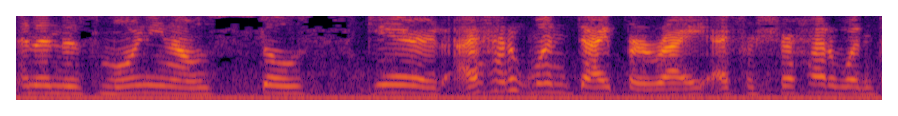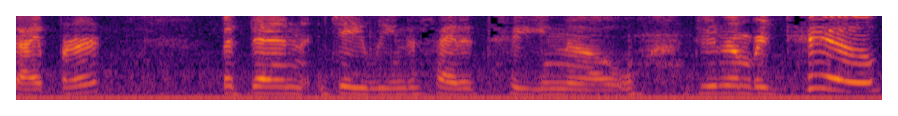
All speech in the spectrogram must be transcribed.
And then this morning I was so scared. I had one diaper, right? I for sure had one diaper. But then Jaylene decided to, you know, do number two.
